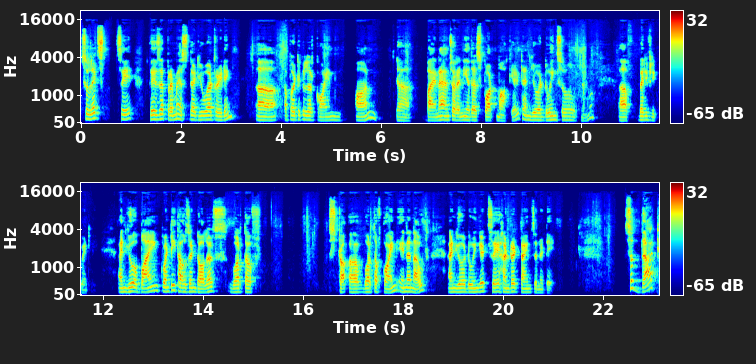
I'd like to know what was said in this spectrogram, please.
so let's say there's a premise that you are trading uh, a particular coin on uh, binance or any other spot market and you are doing so you know uh, very frequently. And you are buying $20000 worth of uh, worth of coin in and out and you're doing it say 100 times in a day. So that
